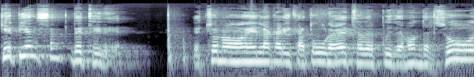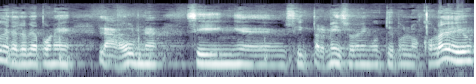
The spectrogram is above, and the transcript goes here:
qué piensan de esta idea. Esto no es la caricatura esta del Puigdemont del Sur, de que yo voy a poner las urnas sin, eh, sin permiso de ningún tipo en los colegios.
